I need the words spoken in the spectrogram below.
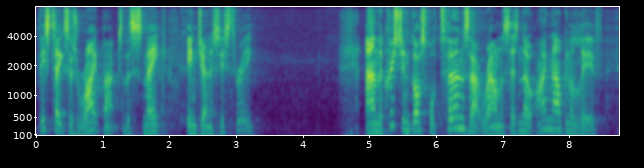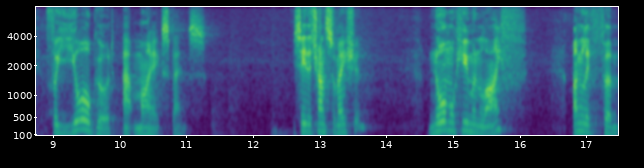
This takes us right back to the snake in Genesis 3. And the Christian gospel turns that round and says, No, I'm now going to live for your good at my expense. You see the transformation? Normal human life. I'm going to live for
